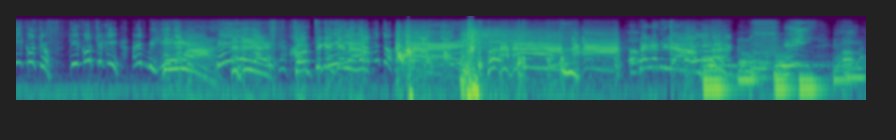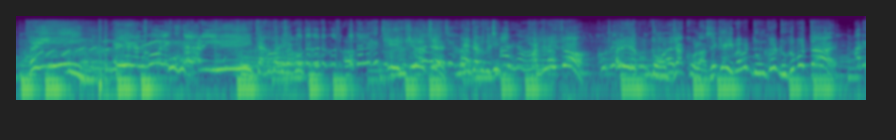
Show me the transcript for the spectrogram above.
কি করছ? কি করছ কি? আরে ভেঙে! যাবে। তোর থেকে তো। ফেলে দিলাম। এই এই, গেল? কি এরকম দরজা খোলা দেখে এইভাবে দুম করে ঢুকে পড়তে হয়? আরে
